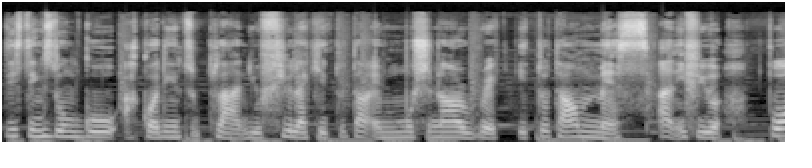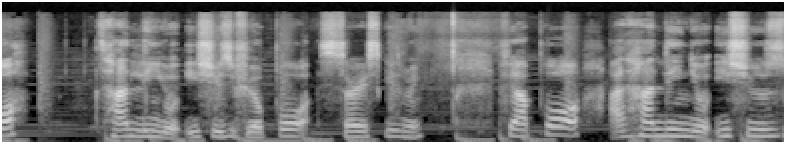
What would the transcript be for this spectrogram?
these things don't go according to plan, you feel like a total emotional wreck, a total mess, and if you're poor handling your issues. If you're poor sorry excuse me. If you are poor at handling your issues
